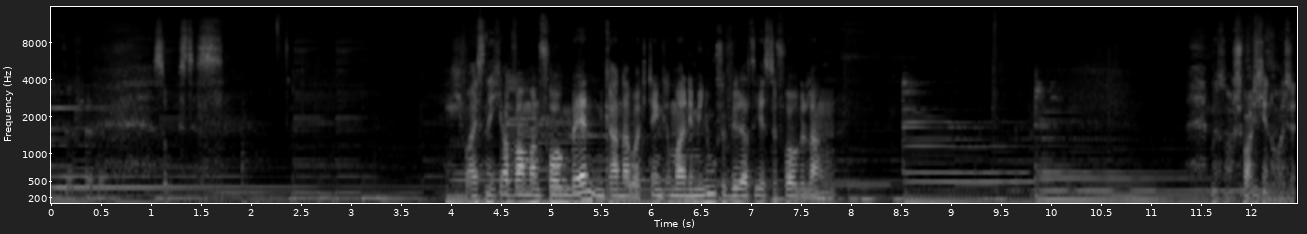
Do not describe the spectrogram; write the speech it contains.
an dieser Stelle. So ist weiß nicht, ab wann man Folgen beenden kann, aber ich denke mal, eine Minute wird als erste Folge lang. Müssen wir Schwachchen heute.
